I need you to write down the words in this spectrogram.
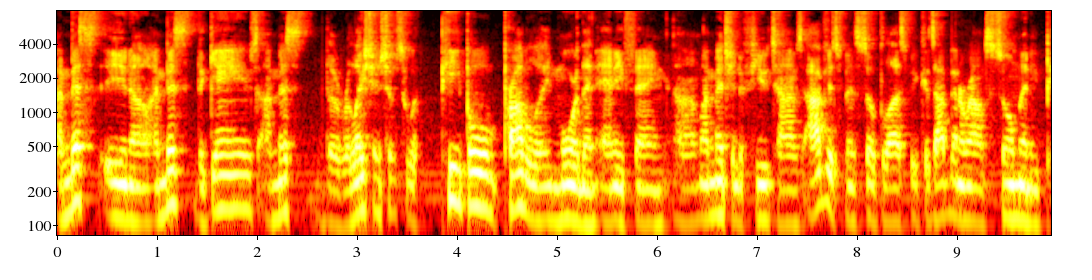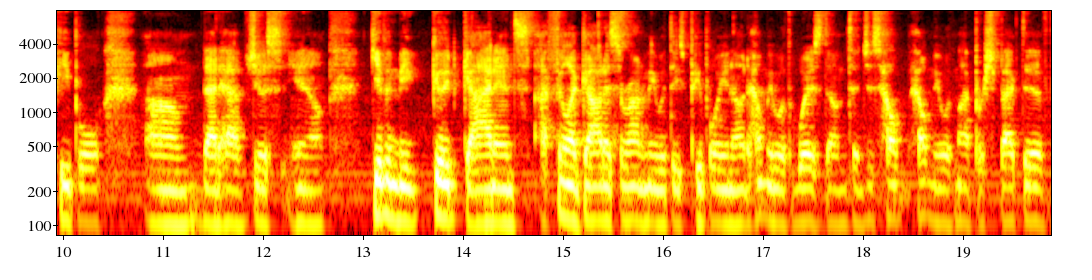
I missed, you know, I missed the games. I missed the relationships with people probably more than anything. Um, I mentioned a few times, I've just been so blessed because I've been around so many people um, that have just, you know, given me good guidance. I feel like God has surrounded me with these people, you know, to help me with wisdom, to just help help me with my perspective,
